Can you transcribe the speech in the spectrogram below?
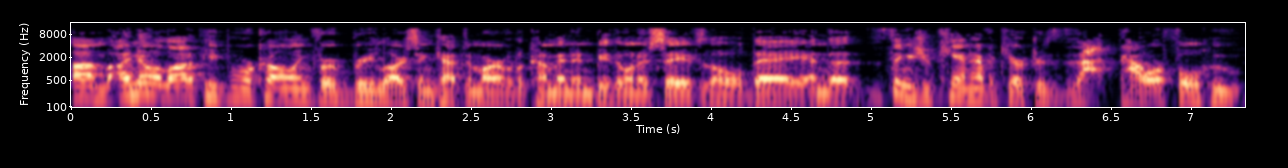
Um, I know a lot of people were calling for Brie Larson, Captain Marvel, to come in and be the one who saves the whole day. And the, the thing is, you can't have a character that powerful who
